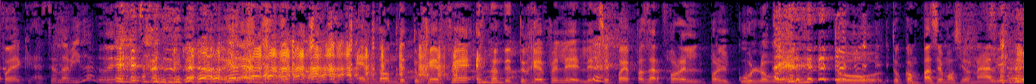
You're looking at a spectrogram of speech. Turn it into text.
Fue que esta es la vida, güey. Esta es la vida en donde, en donde tu jefe, en donde tu jefe le, le- se puede pasar por el, por el culo, güey, tu, tu compás emocional, güey.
